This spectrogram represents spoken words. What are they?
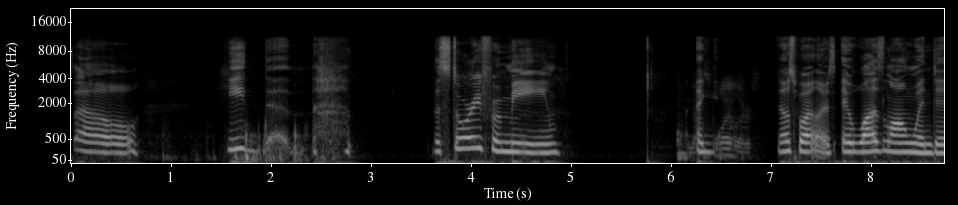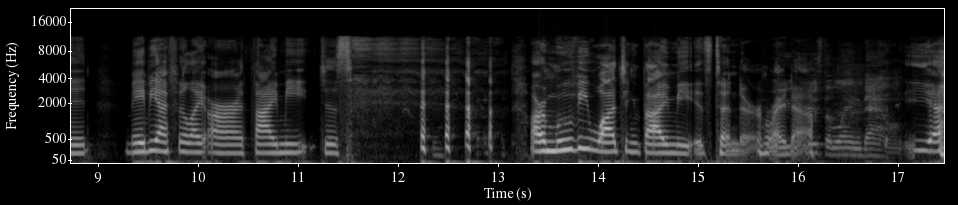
so he the story for me spoilers. No spoilers. It was long winded. Maybe I feel like our thigh meat just our movie watching thigh meat is tender right now. Just a laying down. Yeah,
